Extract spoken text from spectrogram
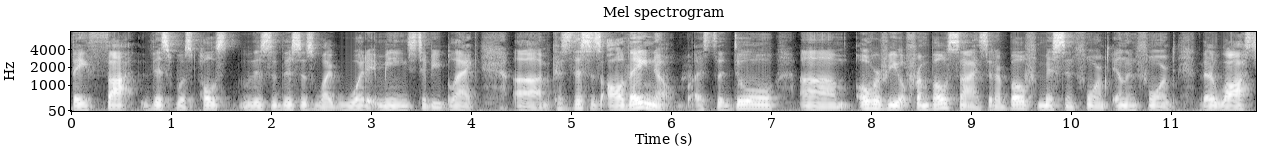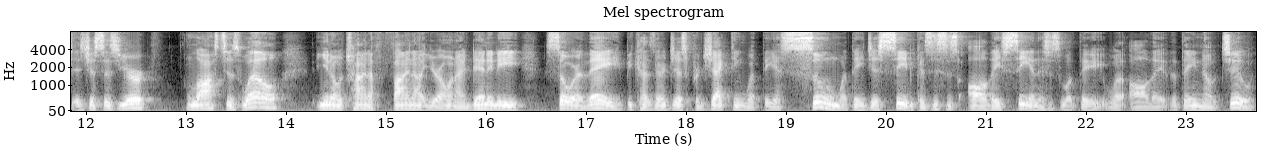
they thought this was post this is this is like what it means to be black because um, this is all they know. It's the dual um, overview from both sides that are both misinformed ill-informed. They're lost. It's just as you're lost as well you know, trying to find out your own identity. So are they because they're just projecting what they assume, what they just see, because this is all they see and this is what they, what all they, that they know too.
